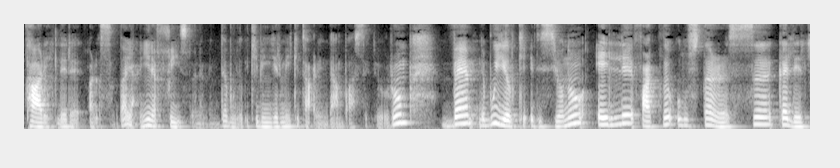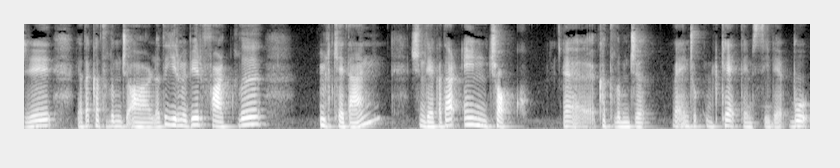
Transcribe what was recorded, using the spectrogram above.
tarihleri arasında yani yine freeze döneminde bu yıl 2022 tarihinden bahsediyorum. Ve bu yılki edisyonu 50 farklı uluslararası galeri ya da katılımcı ağırladı. 21 farklı ülkeden şimdiye kadar en çok e, katılımcı ve en çok ülke temsili bu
